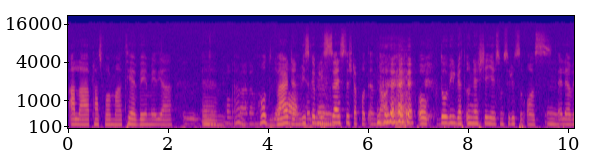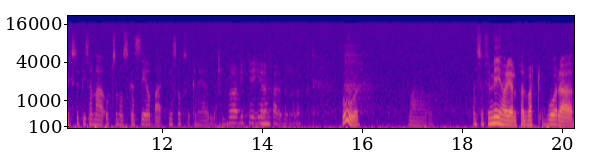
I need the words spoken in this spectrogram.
alla plattformar, tv, media. Poddvärlden. ja, vi ska bli. Sveriges största podd en dag. och då vill vi att unga tjejer som ser ut som oss Mm. eller har växt upp i samma ort som oss ska se och bara, jag ska också kunna göra det där. Vad- Vilka är era Mm. förebilder då? Oh. Wow. Alltså för mig har det i alla fall varit våra,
